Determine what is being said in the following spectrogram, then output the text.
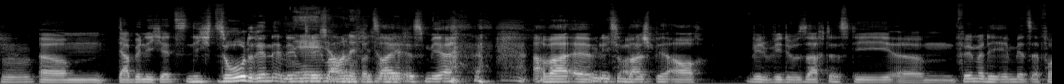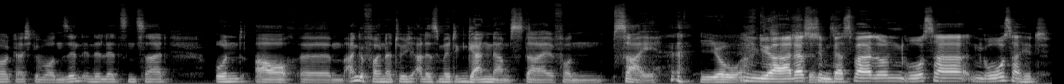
Mhm. Ähm, da bin ich jetzt nicht so drin in dem nee, Thema, nicht, verzeih es mir. Aber äh, zum auch Beispiel nicht. auch, wie, wie du sagtest, die ähm, Filme, die eben jetzt erfolgreich geworden sind in der letzten Zeit und auch ähm, angefangen natürlich alles mit Gangnam Style von Psy. Jo. ja, das stimmt. stimmt. Das war so ein großer, ein großer Hit.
